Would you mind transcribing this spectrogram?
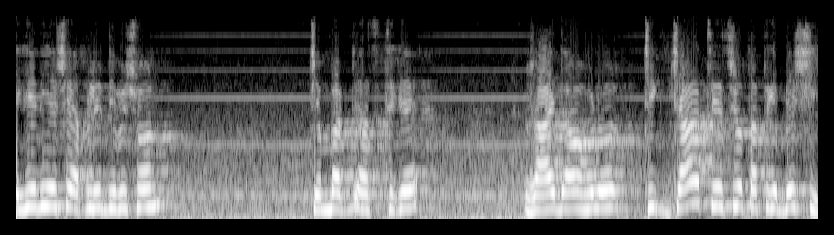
এগিয়ে নিয়ে এসে অ্যাপিলেট ডিভিশন চেম্বার জাজ থেকে রায় দেওয়া হলো, ঠিক যা চেয়েছিল তার থেকে বেশি,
